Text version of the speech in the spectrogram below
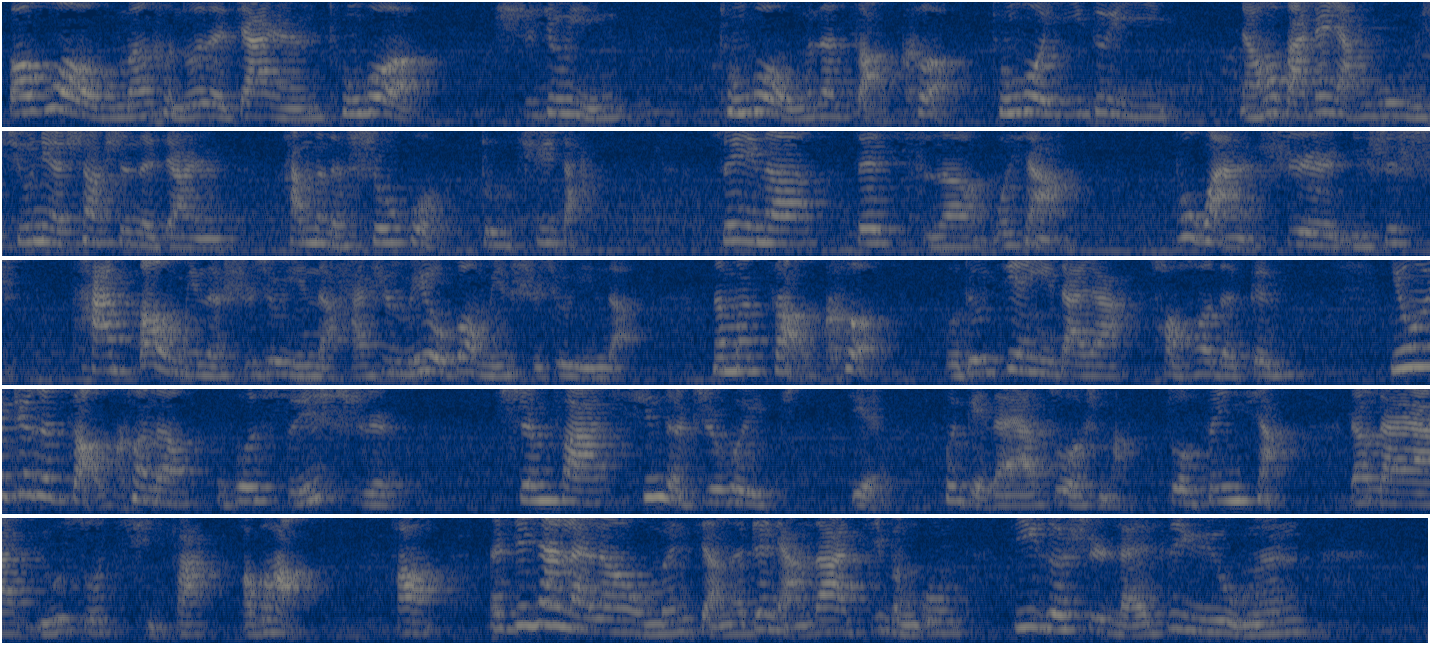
包括我们很多的家人通过实修营，通过我们的早课，通过一对一，然后把这两个功夫修炼上升的家人，他们的收获都巨大。所以呢，在此呢，我想，不管是你是参报名的实修营的，还是没有报名实修营的，那么早课我都建议大家好好的跟，因为这个早课呢，我会随时生发新的智慧点，会给大家做什么做分享，让大家有所启发，好不好？好，那接下来呢，我们讲的这两大基本功，第一个是来自于我们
